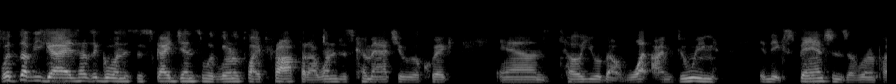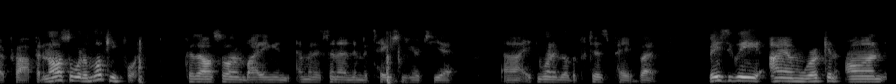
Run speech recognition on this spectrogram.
What's up, you guys? How's it going? This is Sky Jensen with Learn Apply Profit. I want to just come at you real quick and tell you about what I'm doing in the expansions of Learn Apply Profit and also what I'm looking for. Because also I'm inviting and I'm going to send out an invitation here to you uh, if you want to be able to participate. But basically, I am working on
